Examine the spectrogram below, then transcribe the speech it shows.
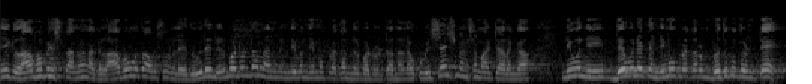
నీకు లాభం ఇస్తాను నాకు లాభంతో అవసరం లేదు. నేను నిలబడి ఉంటాను నీవు నియమం ప్రకారం నిలబడి ఉంటాను అనే ఒక విశేషమైన సమాచారంగా నీవు నీ దేవుని యొక్క నియమం ప్రకారం బ్రతుకుతుంటే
